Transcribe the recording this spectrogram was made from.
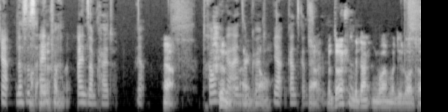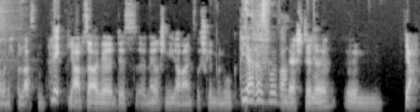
ja. Das ist einfach Einsamkeit. Ja. Ja. Traurige schlimm Einsamkeit. Ja, ganz, ganz ja. schlimm. Mit solchen Gedanken wollen wir die Leute aber nicht belasten. Nee. Die Absage des äh, närrischen Niederrheins ist schlimm genug. Ja, das ist wohl wahr. An der Stelle, ja, ähm, ja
